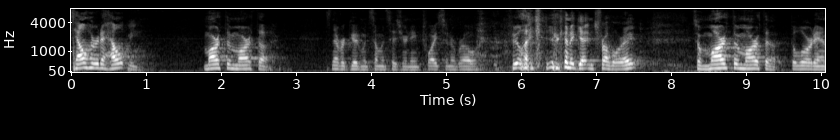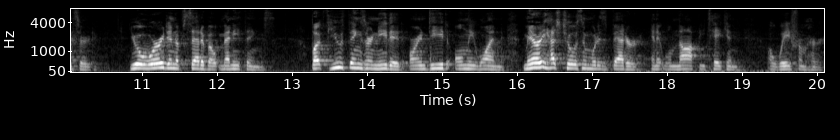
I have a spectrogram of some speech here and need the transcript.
Tell her to help me. Martha, Martha. It's never good when someone says your name twice in a row. I feel like you're going to get in trouble, right? So, Martha, Martha, the Lord answered, You are worried and upset about many things, but few things are needed, or indeed only one. Mary has chosen what is better, and it will not be taken away from her.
